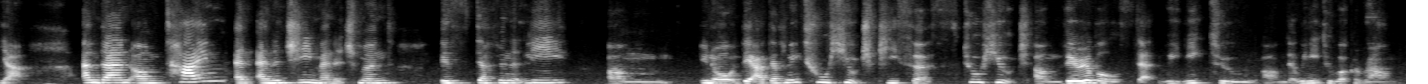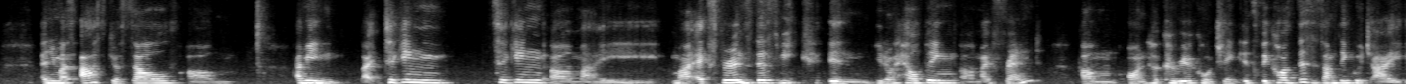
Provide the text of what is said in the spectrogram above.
Yeah. And then um, time and energy management is definitely, um, you know, there are definitely two huge pieces, two huge um, variables that we need to um, that we need to work around. And you must ask yourself, um, I mean, like taking taking uh, my my experience this week in you know helping uh, my friend um, on her career coaching it's because this is something which i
